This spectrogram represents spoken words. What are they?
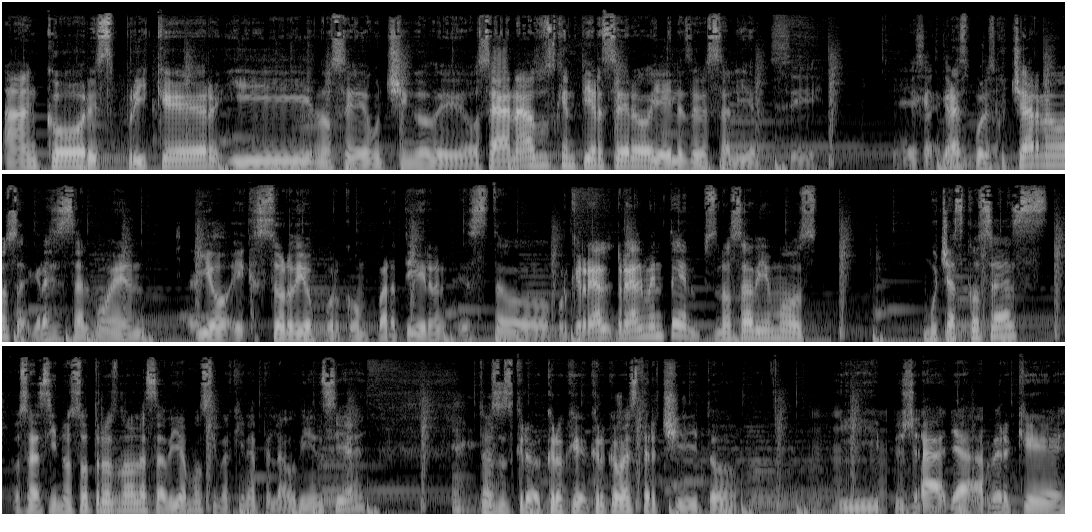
Anchor, Spreaker y no sé, un chingo de... O sea, nada, busquen Tier 0 y ahí les debe salir. Sí. Eh, gracias por escucharnos, gracias al buen tío Exordio por compartir esto, porque real, realmente pues, no sabíamos muchas cosas. O sea, si nosotros no las sabíamos, imagínate la audiencia. Entonces creo, creo, que, creo que va a estar chidito. Y pues ya, ya a ver qué,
